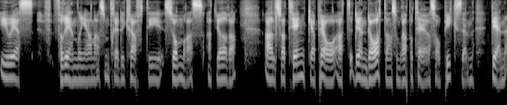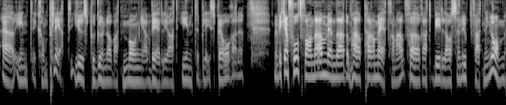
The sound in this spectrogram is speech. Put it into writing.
iOS-förändringarna som trädde i kraft i somras att göra. Alltså att tänka på att den datan som rapporteras av pixeln, den är inte komplett just på grund av att många väljer att inte bli spårade. Men vi kan fortfarande använda de här parametrarna för att bilda oss en uppfattning om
